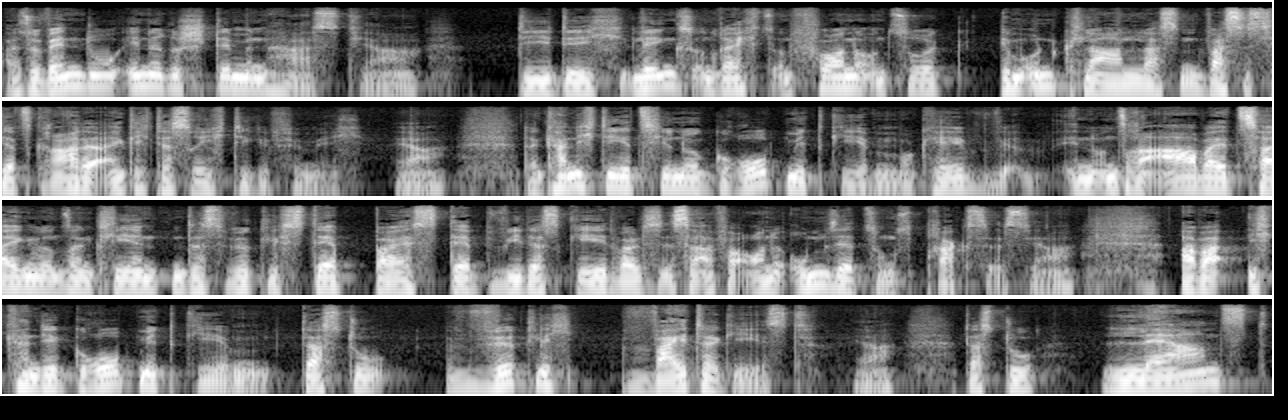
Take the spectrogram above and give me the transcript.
Also wenn du innere Stimmen hast, ja, die dich links und rechts und vorne und zurück im Unklaren lassen, was ist jetzt gerade eigentlich das Richtige für mich, ja, dann kann ich dir jetzt hier nur grob mitgeben, okay? In unserer Arbeit zeigen wir unseren Klienten das wirklich Step by Step, wie das geht, weil es ist einfach auch eine Umsetzungspraxis, ja. Aber ich kann dir grob mitgeben, dass du wirklich weitergehst, ja, dass du lernst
